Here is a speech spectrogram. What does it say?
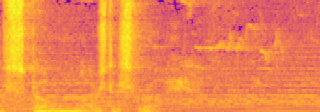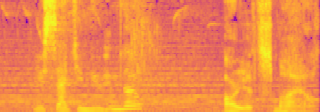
the stone was destroyed. You said you knew him, though? Aryat smiled.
